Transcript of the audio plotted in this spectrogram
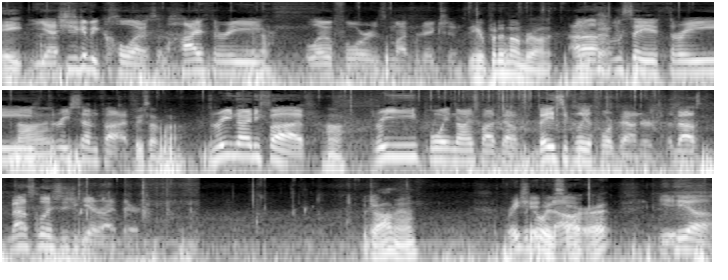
eight. Yeah, she's gonna be close. High three, Yeah. low four is my prediction. Here, put a number on it. Uh, I'm gonna say three, Nine. three seven five, Three seven five. three ninety five, Huh. three point nine five pounds. Basically a four pounder. About about as close as you get right there. Good job, man. Appreciate Good way to start, right? Yeah.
